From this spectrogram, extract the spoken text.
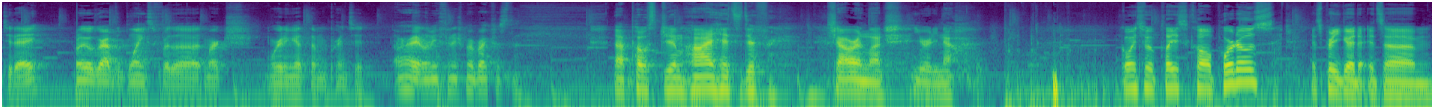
today. I'm gonna go grab the blanks for the merch. We're gonna get them printed. All right, let me finish my breakfast then. That post gym high hits different. Shower and lunch, you already know. Going to a place called Porto's. It's pretty good. It's um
